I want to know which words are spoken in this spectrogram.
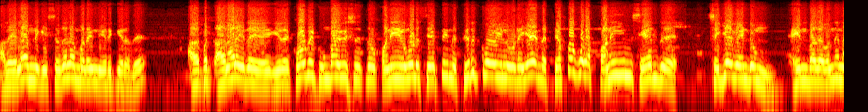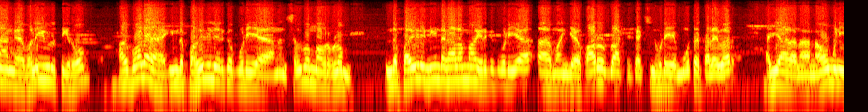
அதையெல்லாம் இன்னைக்கு சிதலமடைந்து இருக்கிறது. அதை பத்தி அதனால இதை இதை கோவை கும்பாபிஷேக பணியோடு சேர்த்து இந்த திருக்கோயிலுடைய இந்த தெப்பகுல பணியும் சேர்ந்து செய்ய வேண்டும் என்பதை வந்து நாங்க வலியுறுத்துகிறோம். அதுபோல இந்த பகுதியில் இருக்கக்கூடிய அண்ணன் செல்வம் அவர்களும் இந்த பகுதியில் நீண்ட காலமா இருக்கக்கூடிய அஹ், இங்க ஃபார்வர்ட் பிளாக் கட்சியினுடைய மூத்த தலைவர் ஐயா நவமணி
